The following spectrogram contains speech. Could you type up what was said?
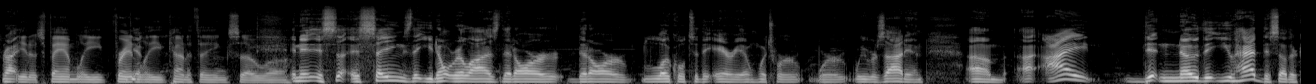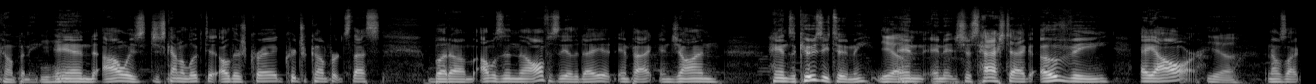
Right. You know, it's family friendly kind of thing. So, uh, and it's, it's sayings that you don't realize that are that are local to the area which we're, where we reside in. Um, I, I didn't know that you had this other company, Mm-hmm. and I always just kind of looked at oh, there's Craig Creature Comforts. That's, but um, I was in the office the other day at Impact, and John hands a koozie to me, Yeah. and and it's just hashtag OVAIR, yeah, and I was like.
